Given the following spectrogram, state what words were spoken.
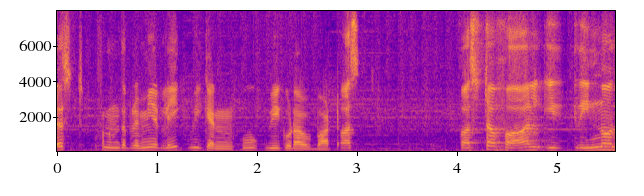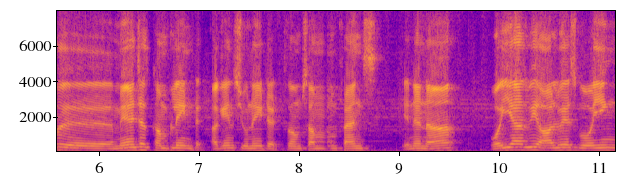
best from the Premier League we can who we could have bought first of all இது இன்னொரு major complaint against United from some fans என்னன்னா why are we always going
